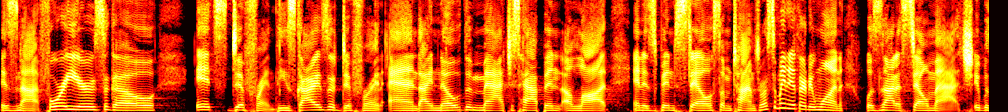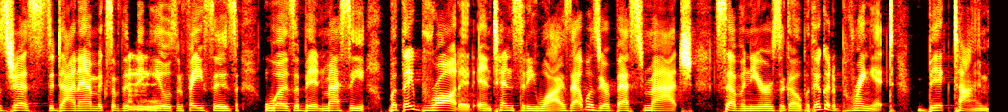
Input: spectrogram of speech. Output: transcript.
It's not 4 years ago it's different. These guys are different. And I know the match has happened a lot and it's been stale sometimes. WrestleMania 31 was not a stale match. It was just the dynamics of the big mm-hmm. heels and faces was a bit messy, but they brought it intensity wise. That was their best match seven years ago, but they're going to bring it big time.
